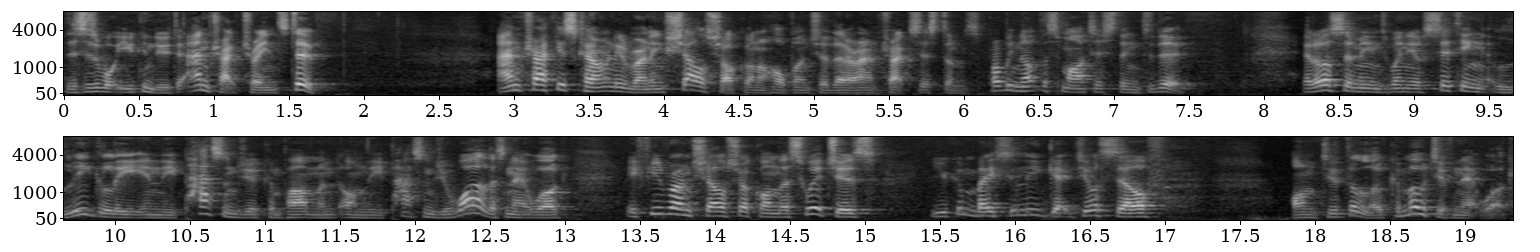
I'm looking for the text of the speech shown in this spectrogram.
This is what you can do to Amtrak trains too. Amtrak is currently running shell shock on a whole bunch of their Amtrak systems. Probably not the smartest thing to do. It also means when you're sitting legally in the passenger compartment on the passenger wireless network, if you run shell shock on the switches, you can basically get yourself onto the locomotive network.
